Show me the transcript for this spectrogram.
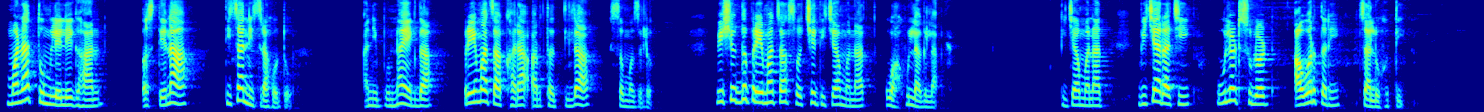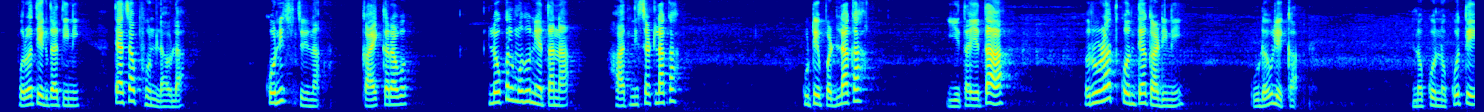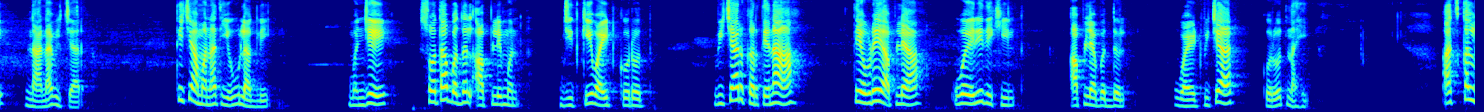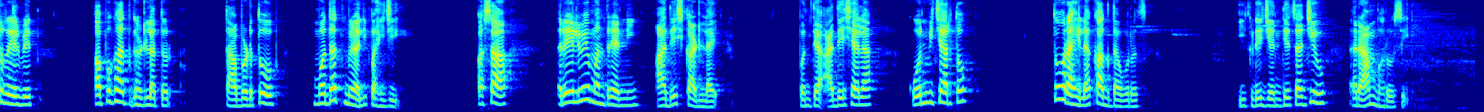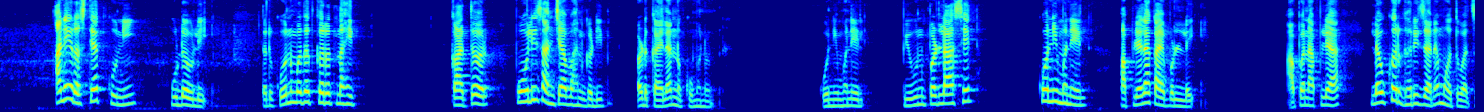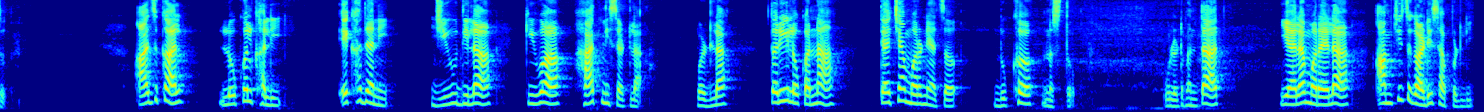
मनात तुंबलेले घाण असते ना तिचा निचरा होतो. आणि पुन्हा एकदा प्रेमाचा खरा अर्थ तिला समजलं. विशुद्ध प्रेमाचा स्वच्छ तिच्या मनात वाहू लागला. तिच्या मनात विचाराची उलटसुलट आवर्तने चालू होती. परत एकदा तिने त्याचा फोन लावला. कोणीच उचलेना. काय करावं? लोकलमधून येताना हात निसटला का? कुठे पडला का? येता येता रुळात कोणत्या गाडीने उडवले का? नको नको ते नाना विचार. तिच्या मनात येऊ लागले. म्हणजे स्वतःबद्दल आपले मन जितके वाईट करत विचार करते ना तेवढे आपल्या वैरी देखील आपल्याबद्दल वाईट विचार करत नाही. आजकाल रेल्वेत अपघात घडला तर ताबडतोब मदत मिळाली पाहिजे असा रेल्वे मंत्र्यांनी आदेश काढलाय. पण त्या आदेशाला कोण विचारतो? तो राहिला कागदावरच. इकडे जनतेचा जीव राम भरोसे. आणि रस्त्यात कोणी उडवले तर कोण मदत करत नाहीत? का तर पोलिसांच्या भानगडीत अडकायला नको म्हणून. कोणी म्हणेल पिऊन पडला असेल? कोणी म्हणेल आपल्याला काय पडलंय? आपण आपल्या लवकर घरी जाणं महत्त्वाचं. आजकाल लोकलखाली एखाद्याने जीव दिला किंवा हात निसटला पडला तरी लोकांना त्याच्या मरण्याचं दुःख नसतं. उलट म्हणतात याला मरायला आमचीच गाडी सापडली.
